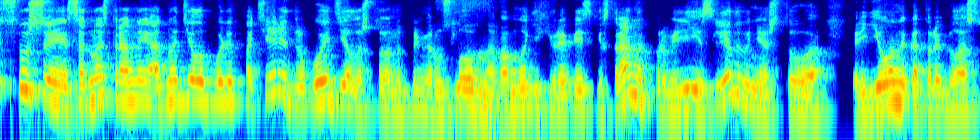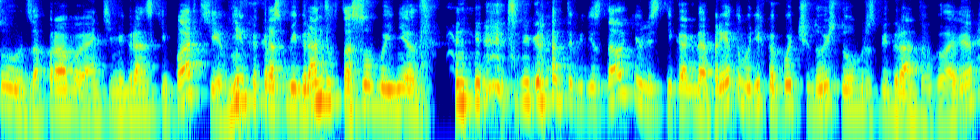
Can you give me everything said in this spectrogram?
слушай, с одной стороны, одно дело боль от потери, другое дело, что, например, условно, во многих европейских странах провели исследование, что регионы, которые голосуют за правые антимигрантские партии, в них как раз мигрантов-то особо и нет они с мигрантами не сталкивались никогда, при этом у них какой-то чудовищный образ мигранта в голове.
